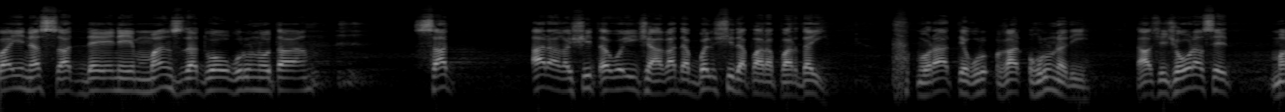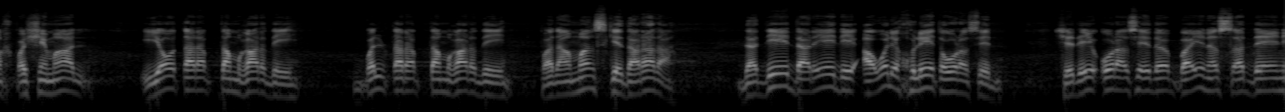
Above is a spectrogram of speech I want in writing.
بین السدین منځ د دوو غرونو ته صد هغه شي ته وایي چې هغه د بل شي دپاره پرده وي مراد ترې غرونه دي داسې چې ورسېد مخ په شمال یو طرف ته هم غر دی بل طرف ته غر دی په دا منس کې دره ده د دې درې د اول خلی ته ورسید چې دی ورسید بین السدین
